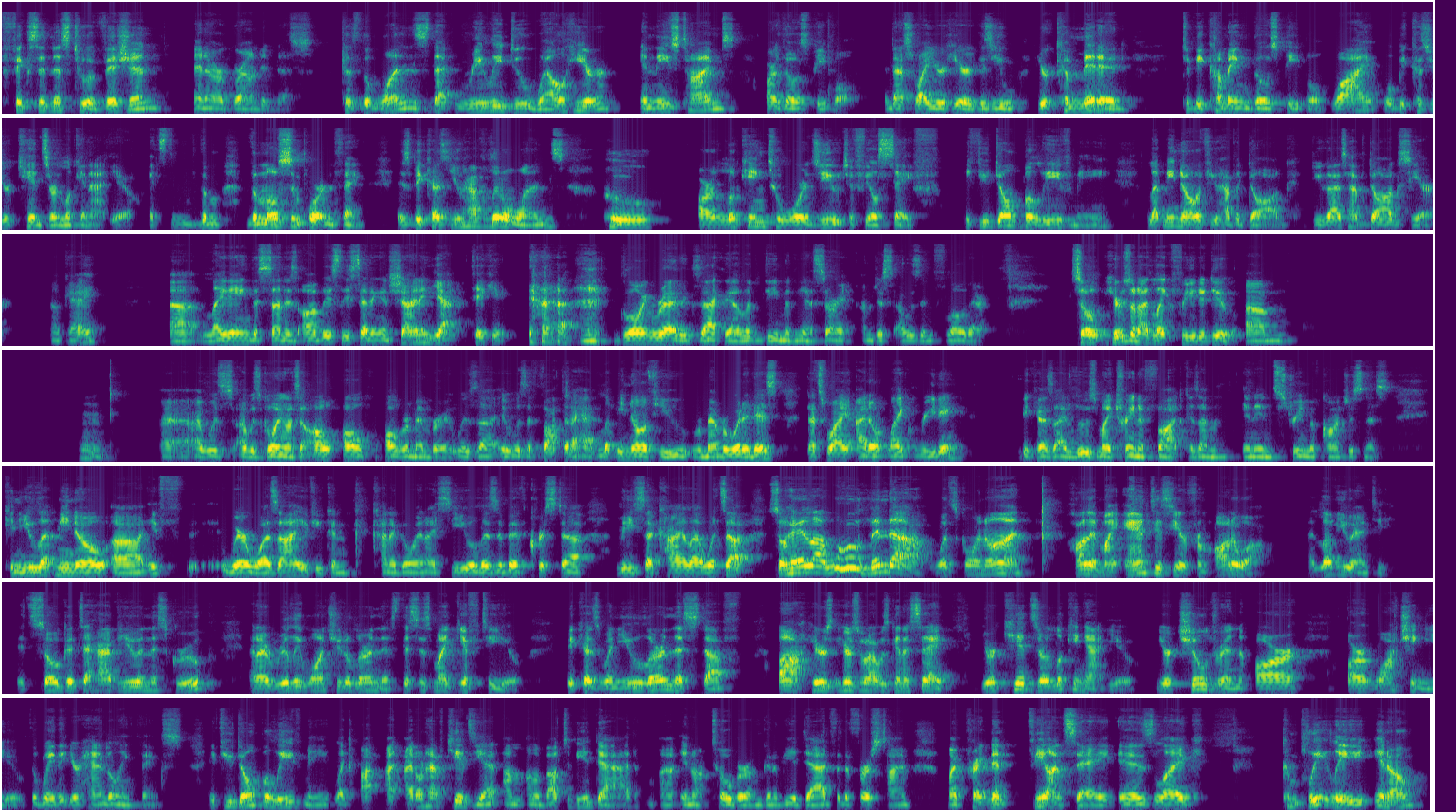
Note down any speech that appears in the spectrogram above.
fixedness to a vision and our groundedness. Because the ones that really do well here in these times are those people. And that's why you're here because you you're committed to becoming those people. Why? Well because your kids are looking at you. It's the the most important thing is because you have little ones who are looking towards you to feel safe. If you don't believe me, let me know if you have a dog. Do you guys have dogs here? Okay. Uh, lighting, the sun is obviously setting and shining. Yeah, taking glowing red. Exactly. I look demon. Yeah, sorry. I'm just, I was in flow there. So here's what I'd like for you to do. Um, hmm. I, I, was I was going on. So I'll I'll I'll remember. It was uh, it was a thought that I had. Let me know if you remember what it is. That's why I don't like reading because I lose my train of thought because I'm in in stream of consciousness. Can you let me know uh, if where was I? If you can kind of go in. I see you, Elizabeth, Krista, Lisa, Kyla. What's up? So Hela, woohoo, Linda. What's going on? Khalid, my aunt is here from Ottawa. I love you, Auntie. It's so good to have you in this group, and I really want you to learn this. This is my gift to you, because when you learn this stuff, ah, here's here's what I was gonna say. Your kids are looking at you. Your children are are watching you the way that you're handling things. If you don't believe me, like I, I, I don't have kids yet. I'm, I'm about to be a dad uh, in October. I'm going to be a dad for the first time. My pregnant fiance is like completely, you know,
